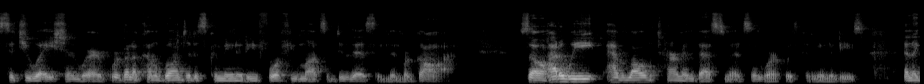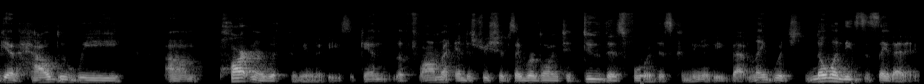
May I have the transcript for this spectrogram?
situation where we're going to come go into this community for a few months and do this, and then we're gone. So how do we have long-term investments and work with communities? And again, how do we um, partner with communities. Again, the pharma industry should say, we're going to do this for this community. That language, no one needs to say that. In.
